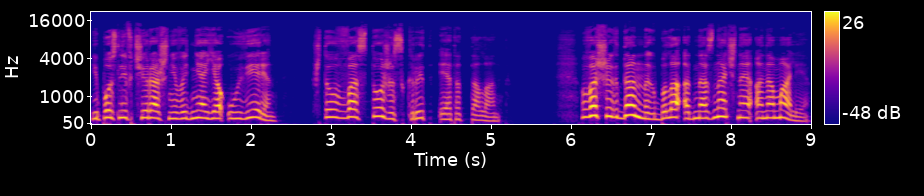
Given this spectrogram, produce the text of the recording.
И после вчерашнего дня я уверен, что в вас тоже скрыт этот талант. В ваших данных была однозначная аномалия.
